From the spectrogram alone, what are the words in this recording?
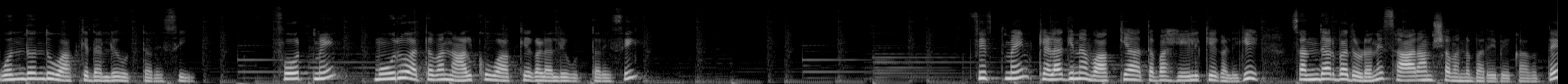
ಒಂದೊಂದು ವಾಕ್ಯದಲ್ಲಿ ಉತ್ತರಿಸಿ. ಫೋರ್ತ್ ಮೈನ್ ಮೂರು ಅಥವಾ ನಾಲ್ಕು ವಾಕ್ಯಗಳಲ್ಲಿ ಉತ್ತರಿಸಿ. ಫಿಫ್ತ್ ಮೈನ್ ಕೆಳಗಿನ ವಾಕ್ಯ ಅಥವಾ ಹೇಳಿಕೆಗಳಿಗೆ ಸಂದರ್ಭದೊಡನೆ ಸಾರಾಂಶವನ್ನು ಬರೆಯಬೇಕಾಗುತ್ತೆ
